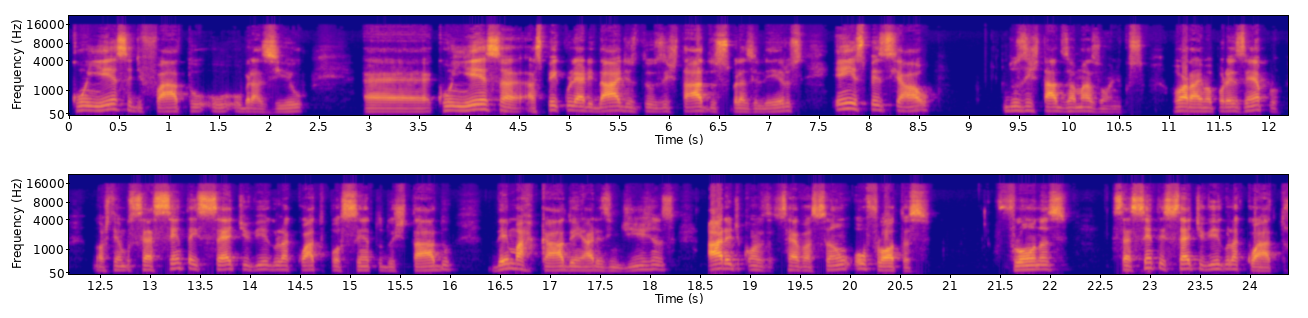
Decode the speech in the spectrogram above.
conheça de fato o, o Brasil, é, conheça as peculiaridades dos estados brasileiros, em especial dos estados amazônicos. Roraima, por exemplo, nós temos 67,4% do estado demarcado em áreas indígenas, área de conservação ou flotas. Flonas, 67,4%.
